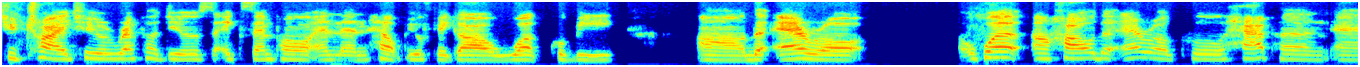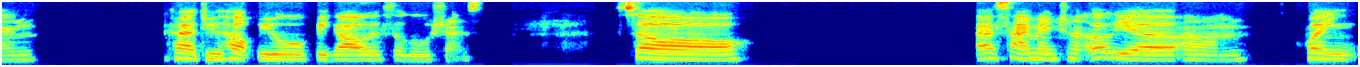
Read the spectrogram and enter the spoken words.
to try to reproduce the example and then help you figure out what could be uh, the error, what uh, how the error could happen and try to help you figure out the solutions. So as I mentioned earlier, um, when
